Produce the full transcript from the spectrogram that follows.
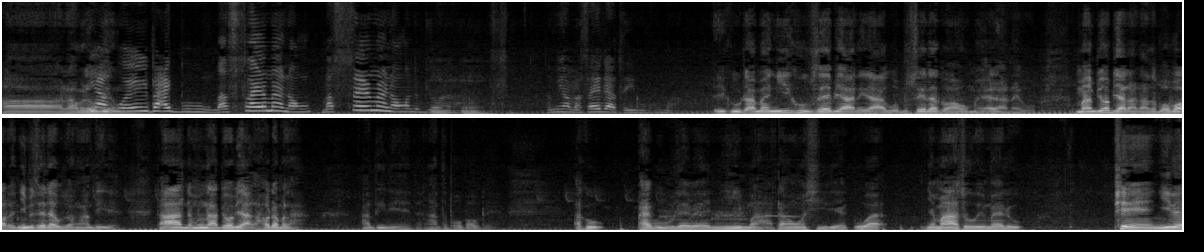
အာဒါမလုပ်သင့်ဘူး quay bay bù mà xe mà nó mà xe mà nó còn được rồi အင်း nó nhà mà xe đã thấy không mà ဒီခုဒါမဲ့ညီခုဆဲပြနေတာကိုမဆဲတတ်သွားအောင်မယ်အဲ့ဒါနဲ့ကိုအမှန်ပြောပြတာဒါသဘောပေါက်တယ်ညီမဆဲတတ်ဘူးဆိုတာငါသိတယ်ဒါကနမူနာပြောပြတာဟုတ်တယ်မလားငါသိတယ်ငါသဘောပေါက်တယ်အခုဘိုက်ဘူးလည်းပဲညီမှာအတောင်ရှိတယ်ကိုကညီမဆိုပေမဲ့လို့ဖြစ်ရင်ညီပဲ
